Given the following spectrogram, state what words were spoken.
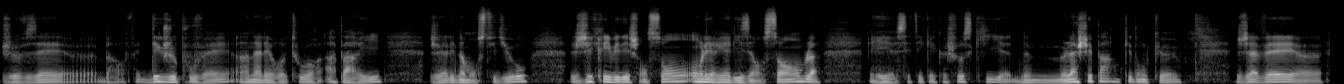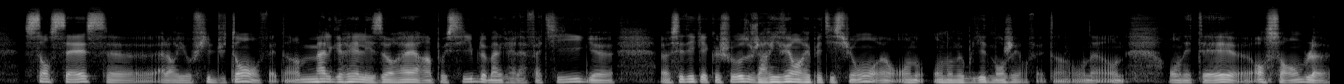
Je faisais, euh, bah, dès que je pouvais, un aller-retour à Paris. J'allais dans mon studio, j'écrivais des chansons, on les réalisait ensemble. Et c'était quelque chose qui ne me lâchait pas. donc, euh, j'avais sans cesse, alors et au fil du temps, en fait, hein, malgré les horaires impossibles, malgré la fatigue, c'était quelque chose. J'arrivais en répétition, on, en oubliait de manger, en fait. Hein. on, a, on, était ensemble,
